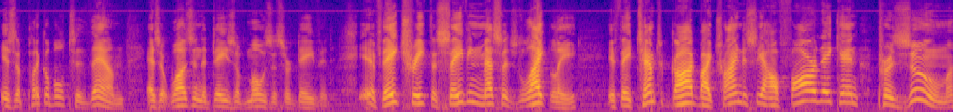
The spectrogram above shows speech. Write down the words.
is applicable to them as it was in the days of Moses or David. If they treat the saving message lightly, if they tempt God by trying to see how far they can presume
